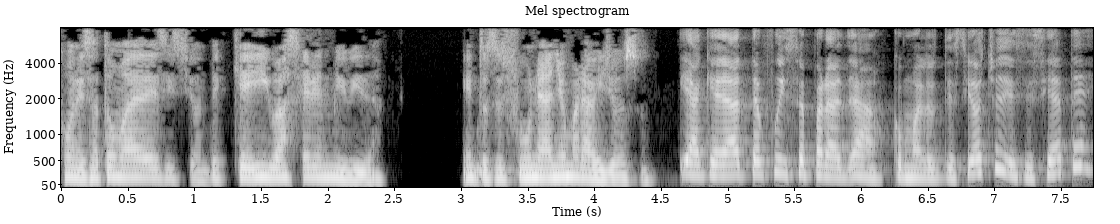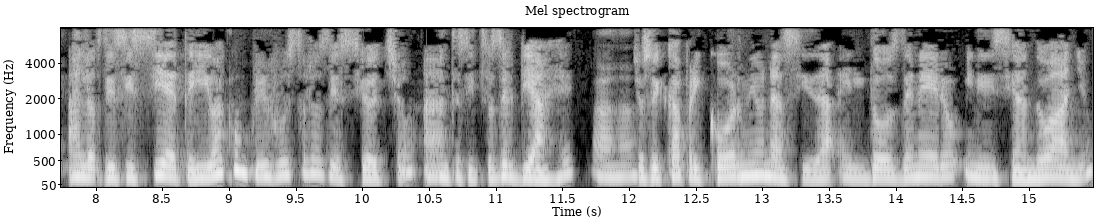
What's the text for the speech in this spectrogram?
con esa toma de decisión de qué iba a hacer en mi vida. Entonces fue un año maravilloso. ¿Y a qué edad te fuiste para allá? ¿Como a los 18, 17? A los 17. Iba a cumplir justo los 18, antecitos del viaje. Yo soy Capricornio, nacida el 2 de enero, iniciando año.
